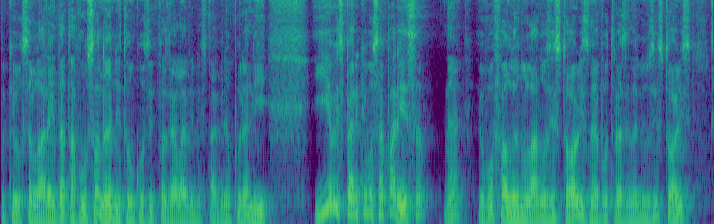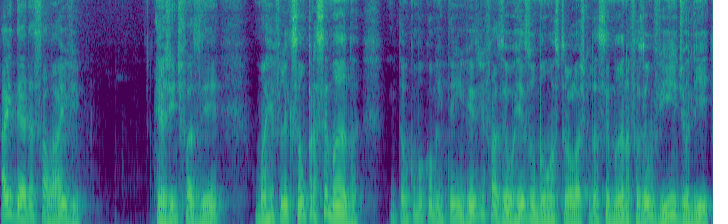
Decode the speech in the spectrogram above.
porque o celular ainda está funcionando, então eu consigo fazer a live no Instagram por ali. E eu espero que você apareça, né? Eu vou falando lá nos stories, né? Vou trazendo ali nos stories. A ideia dessa live é a gente fazer uma reflexão para a semana. Então, como eu comentei, em vez de fazer o resumão astrológico da semana, fazer um vídeo ali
